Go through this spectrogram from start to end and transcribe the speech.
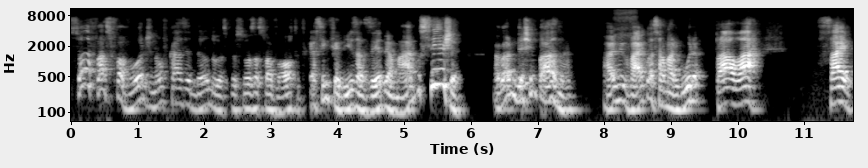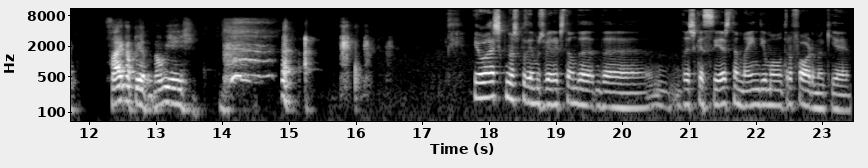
Só faça o favor de não ficar azedando as pessoas à sua volta. Tu quer ser infeliz, azedo e amargo? Seja. Agora me deixa em paz, né? Vai, vai com essa amargura para lá. Sai, sai, capeta, não me enche. Eu acho que nós podemos ver a questão da, da, da escassez também de uma outra forma, que é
